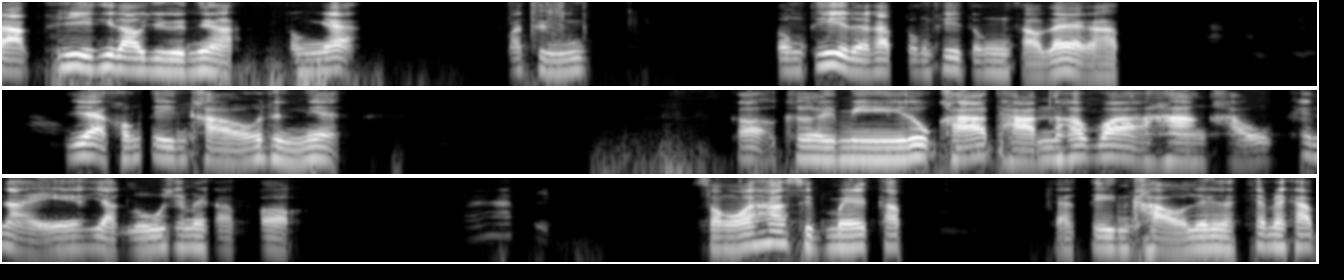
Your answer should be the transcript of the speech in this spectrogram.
จากที่ที่เรายืนเนี่ย ตรงเนี้ย มาถึงตรงที่เลยครับ ตรงที่ตรงเสาแรกอะครับระยะของตีนเขาถึงเนี่ย ก็เคยมีลูกค้าถามนะครับ ว่าห่างเขาแค่ไหนอยากรู้ใช่ไหมครับ ก็สองร้อยห้าสิบ เมตรครับ จากตีนเขาเลยใช่ไหมครับ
